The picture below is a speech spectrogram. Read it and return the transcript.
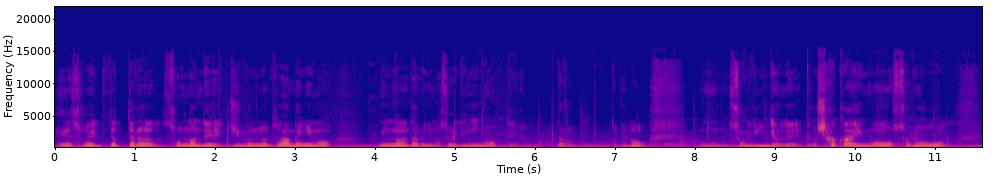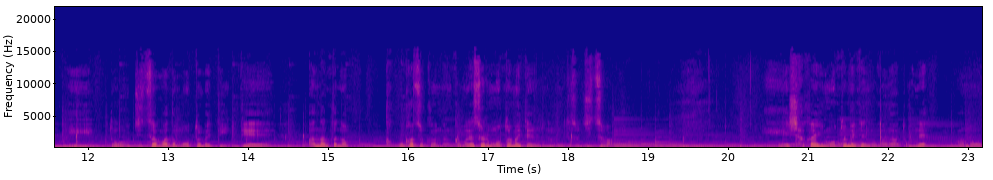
えーそれだったらそんなんで自分のためにもみんなのためにもそれでいいの？って。なるんだけど、うん、それでいいんだよね。てか社会もそれを、えーっと実はまだ求めていてあなたのご家族なんかもねそれ求めてるんですよ実は。えー社会に求めてるのかなとかね。あの、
